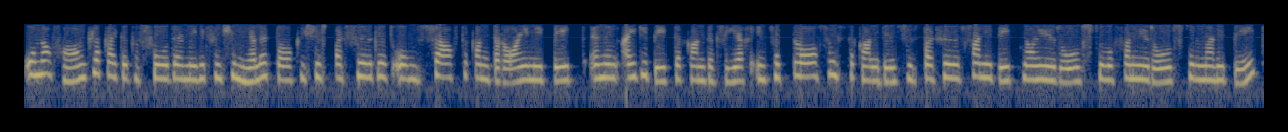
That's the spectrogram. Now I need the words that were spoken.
onafhanklikheid te bevorder met die funksionele take soos byvoorbeeld om self te kan draai in die bed in en uit die bed te kan beweeg en verplasings te kan doen soos byvoorbeeld van die bed na die rolstoel of van die rolstoel na die bed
